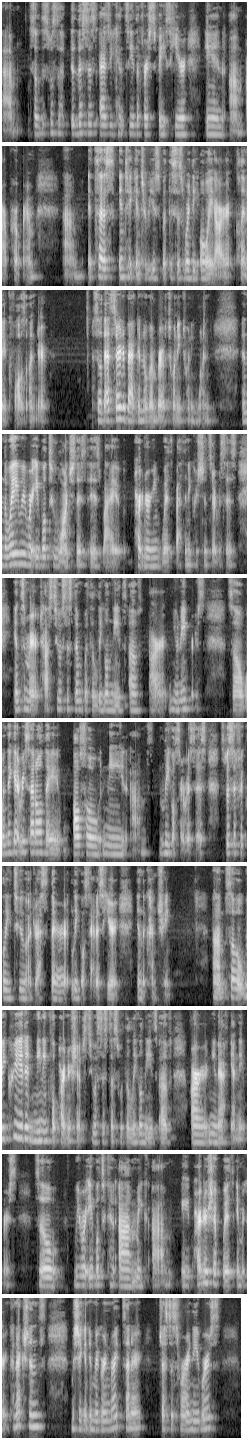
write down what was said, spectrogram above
Um, so this was the, this is as you can see the first phase here in um, our program. Um, it says intake interviews, but this is where the OAR clinic falls under. So that started back in November of 2021. And the way we were able to launch this is by partnering with Bethany Christian Services and Samaritas to assist them with the legal needs of our new neighbors. So when they get resettled, they also need um, legal services specifically to address their legal status here in the country. Um, so we created meaningful partnerships to assist us with the legal needs of our new Afghan neighbors. So we were able to uh, make um, a partnership with Immigrant Connections, Michigan Immigrant Rights Center, Justice for Our Neighbors.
